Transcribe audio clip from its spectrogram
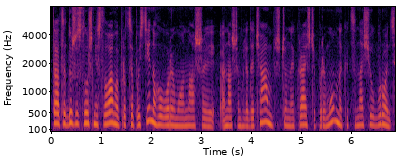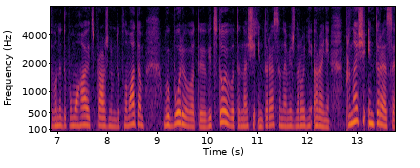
Та це дуже слушні слова. Ми про це постійно говоримо нашій, нашим глядачам. Що найкращі перемовники це наші оборонці. Вони допомагають справжнім дипломатам виборювати, відстоювати наші інтереси на міжнародній арені. Про наші інтереси.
